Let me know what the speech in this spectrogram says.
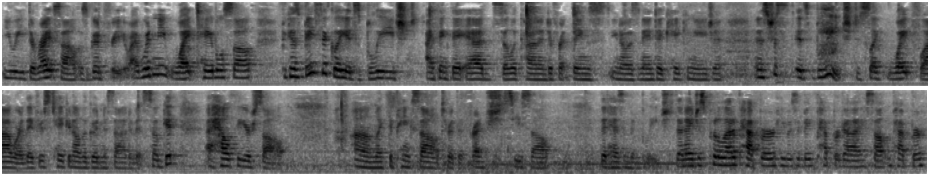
you eat the right salt, is good for you. I wouldn't eat white table salt because basically it's bleached. I think they add silicone and different things, you know, as an anti-caking agent. And it's just, it's bleached. It's like white flour. They've just taken all the goodness out of it. So get a healthier salt, um, like the pink salt or the French sea salt that hasn't been bleached. Then I just put a lot of pepper. He was a big pepper guy, salt and pepper.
